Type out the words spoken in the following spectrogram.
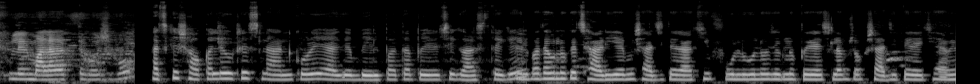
ফুলের মালা গাঁথতে বসবো। আজকে সকালে উঠে স্নান করে আগে বেলপাতা পেরেছি গাছ থেকে। বেলপাতাগুলোকে ছাড়িয়ে আমি সাজিতে রাখি। ফুলগুলো যেগুলো পেরেছিলাম সব সাজিতে রেখে আমি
